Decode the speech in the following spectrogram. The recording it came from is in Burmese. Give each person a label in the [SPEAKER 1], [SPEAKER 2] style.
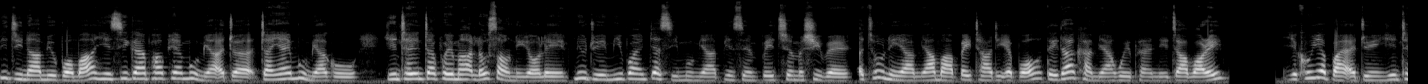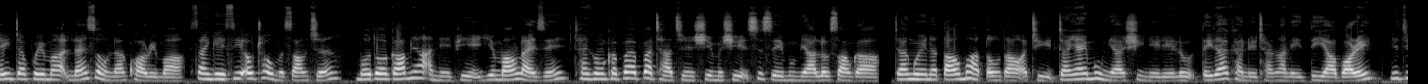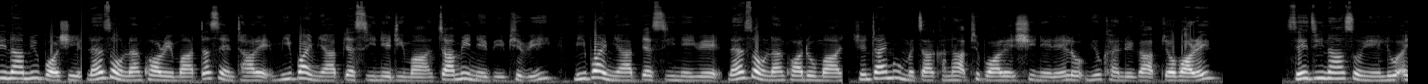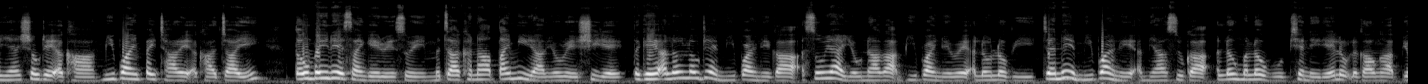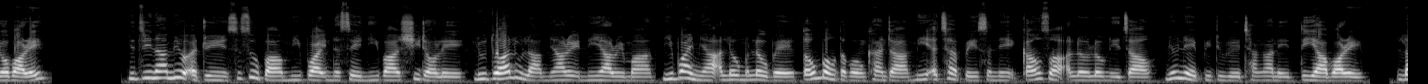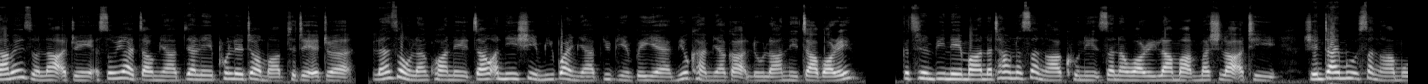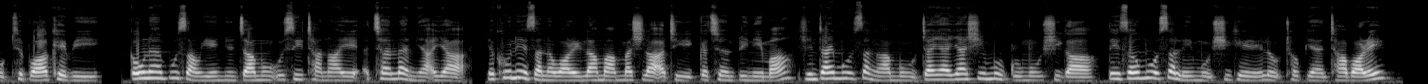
[SPEAKER 1] မြကြီးနားမြို့ပေါ်မှာရင်စည်းကမ်းဖောက်ဖျက်မှုများအတွက်တိုင်ရိုက်မှုများကိုရင်ထိန်တပ်ဖွဲ့မှလှုပ်ဆောင်နေတော့လေမြို့တွေမိပွိုင်းပျက်စီးမှုများပြင်ဆင်ပေးခြင်းမရှိဘဲအချို့နေရာများမှာပိတ်ထားသည့်အပေါ်ဒေသခံများဝေဖန်နေကြပါသည် ယခုရက်ပိုင်းအတွင်းရင်ထိန်တပ်ဖွဲ့မှလမ်းဆောင်လမ်းခွာတွေမှာဆိုင်ကယ်စီးအုပ်ထုပ်မဆောင်ခြင်းမော်တော်ကားများအနေဖြင့်ရင်မောင်းလိုက်စဉ်ထိုင်ခုံခပတ်ပတ်ထားခြင်းရှိမရှိစစ်ဆေးမှုများလှုပ်ဆောင်ကတန်ငွေ2000မှ3000အထိတန်ရိုက်မှုများရှိနေတယ်လို့ဒေသခံတွေထံကနေသိရပါဗျ။မြကြီးနားမြို့ပေါ်ရှိလမ်းဆောင်လမ်းခွာတွေမှာတက်ဆင်ထားတဲ့မိပွိုက်များပျက်စီးနေဒီမှာကြာမိနေပြီဖြစ်ပြီးမိပွိုက်များပျက်စီးနေ၍လမ်းဆောင်လမ်းခွာတို့မှာရင်တိုက်မှုမကြာခဏဖြစ်ပွားလေရှိနေတယ်လို့မြို့ခံတွေကပြောပါဗျ။ ဈေးကြီးနားဆိုရင်လူအရန်ရှုပ်တဲ့အခါမိပွိုင်းပိတ်ထားတဲ့အခါကျရင်သုံးဘိန်းတဲ့ဆိုင်ကယ်တွေဆိုရင်မကြာခဏတိုက်မိတာမျိုးတွေရှိတယ်။တကယ်အလုံးလုံးတဲ့မီးပွိုင်တွေကအစိုးရယုံနာကမီးပွိုင်တွေပဲအလုံးလုံးပြီးကျန်တဲ့မီးပွိုင်တွေအများစုကအလုံးမလုံးဘူးဖြစ်နေတယ်လို့၎င်းကပြောပါရယ်။မြကြီးနားမြို့အတွင်းစုစုပေါင်းမီးပွိုင်20နီးပါးရှိတော့လေလူသွားလူလာများတဲ့နေရာတွေမှာမီးပွိုင်များအလုံးမလုံးပဲသုံးပုံတပုံခန့်တာမီးအချက်ပေးစနစ်ကောင်းစွာအလုံးလုံးနေကြောင်းမြို့နယ်ပြည်သူတွေထံကနေသိရပါရယ်။ လာမယ့်ဇွန်လအတွင်းအစိုးရကြောင်းများပြန်လည်ဖွင့်လှစ်တော့မှာဖြစ်တဲ့အတွက်လမ်းဆောင်လမ်းခွာနဲ့ကျောင်းအနည်းရှိမိပွိုင်များပြုပြင်ပေးရန်မြို့ခံများကလိုလားနေကြပါတယ်။ကချင်ပြည်နယ်မှာ2025ခုနှစ်ဇန်နဝါရီလမှမတ်လအထိရင်တိုက်မှု15မှုဖြစ်ပွားခဲ့ပြီးကုန်းလန်းပူဆောင်ရေးညွှန်ကြားမှုဦးစီးဌာနရဲ့အချက်လက်များအရယခုနှစ်ဇန်နဝါရီလမှမတ်လအထိကချင်ပြည်နယ်မှာရင်တိုက်မှု15မှုတန်ရာရရှိမှု9မှုရှိကတေဆုံးမှု14မှုရှိခဲ့တယ်လို့ထုတ်ပြန်ထားပါတယ်။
